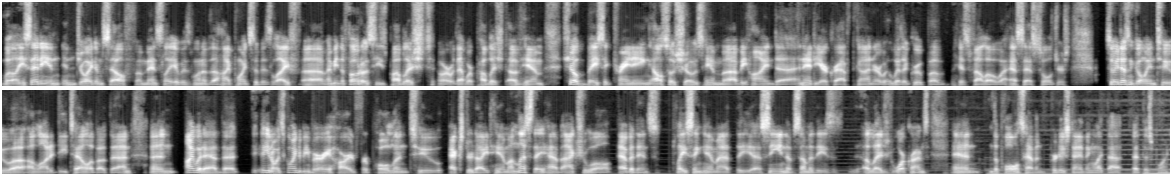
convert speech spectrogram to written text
Well, he said he enjoyed himself immensely. It was one of the high points of his life. Uh, I mean, the photos he's published or that were published of him show basic training. Also shows him uh, behind uh, an anti-aircraft gun or w- with a group of his fellow SS uh, soldiers. So he doesn't go into uh, a lot of detail about that. And I would add that you know, it's going to be very hard for Poland to extradite him unless they have actual evidence placing him at the uh, scene of some of these alleged war crimes. And the Poles haven't produced anything like that at this point.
